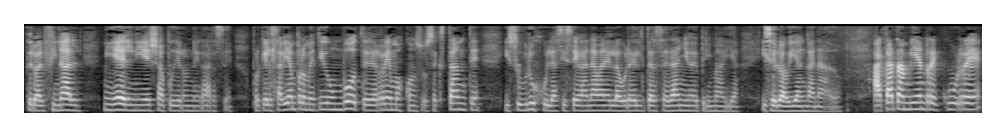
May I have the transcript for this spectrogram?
Pero al final ni él ni ella pudieron negarse, porque les habían prometido un bote de remos con su sextante y su brújula si se ganaban el laurel del tercer año de primaria, y se lo habían ganado. Acá también recurre,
